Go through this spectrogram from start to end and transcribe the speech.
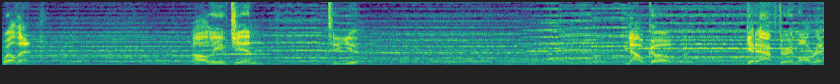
Well then, I'll leave Jin to you. Now go. Get after him already.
